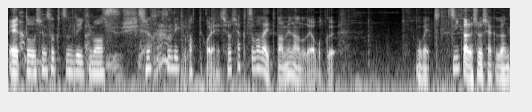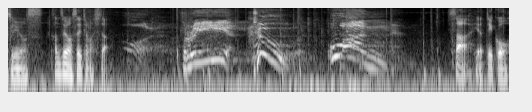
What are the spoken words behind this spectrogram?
えっと瞬足積んでいきます。瞬足積んでいきますってこれ小尺積まないとダメなのでは僕。ごめん次から小尺ガン積みます。完全忘れてました。Three, two, one. さあやっていこ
